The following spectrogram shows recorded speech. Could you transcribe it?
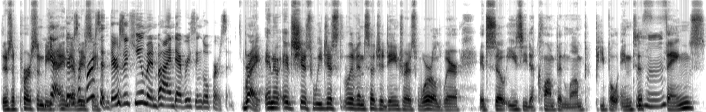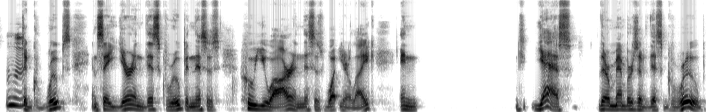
There's a person behind yeah, there's every a person. there's a human behind every single person. Right. And it's just we just live in such a dangerous world where it's so easy to clump and lump people into Mhm. things, Mhm. to groups and say you're in this group and this is who you are and this is what you're like. And yes, they're members of this group,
